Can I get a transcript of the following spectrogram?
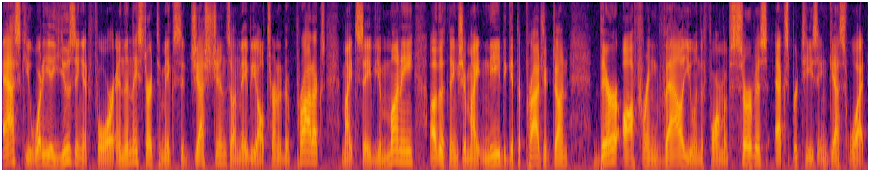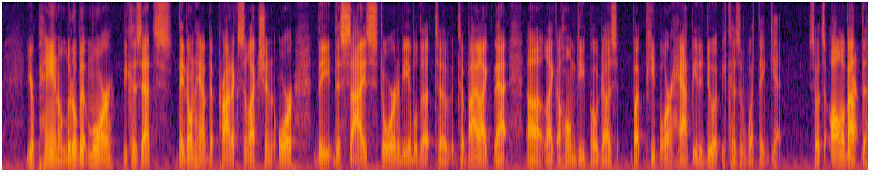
ask you, "What are you using it for?" And then they start to make suggestions on maybe alternative products. Might save you money. Other things you might need to get the project done. They're offering value in the form of service, expertise, and guess what? You're paying a little bit more because that's they don't have the product selection or the, the size store to be able to, to, to buy like that, uh, like a Home Depot does. But people are happy to do it because of what they get. So it's all about the,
